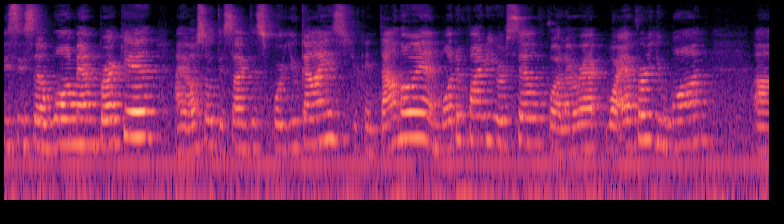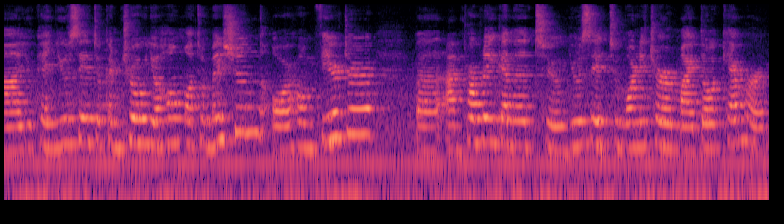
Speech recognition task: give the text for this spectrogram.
This is a mount bracket. I also designed this for you guys. You can download it and modify it yourself whatever you want. Uh, you can use it to control your home automation or home theater, but I'm probably gonna to use it to monitor my dog camera.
